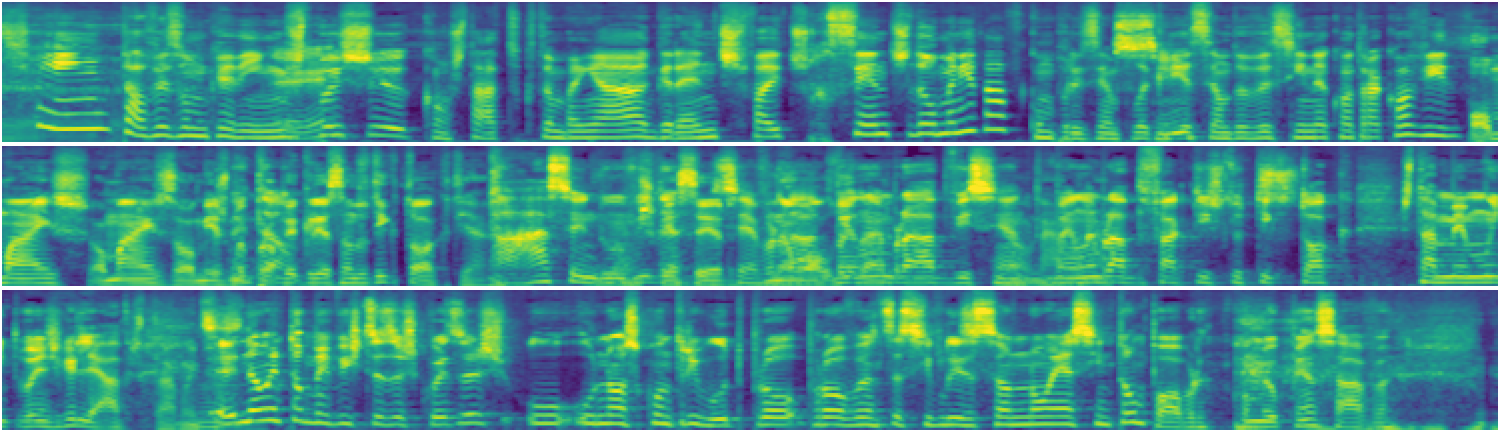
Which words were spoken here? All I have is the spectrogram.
Sim, talvez um bocadinho, mas É? depois eh, constato que também há grandes feitos recentes da humanidade, como por exemplo a Sim. criação da vacina contra a Covid. Ou mais, ou mais, ou mesmo a Então. própria criação do TikTok, Tiago. Ah, sem dúvida. esquecer, Isso é não verdade. olvidar. bem lembrado, Vicente. Não, não, bem não. lembrado. De facto, isto do TikTok está mesmo muito bem esgalhado. Está muito Eh, Não, então, bem vistas as coisas, o, o nosso contributo para o, para o avanço da civilização não é assim tão pobre como eu pensava.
